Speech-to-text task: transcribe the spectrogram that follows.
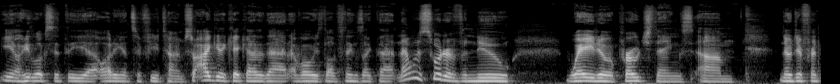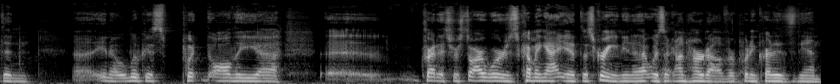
you know he looks at the uh, audience a few times so i get a kick out of that i've always loved things like that and that was sort of a new way to approach things um, no different than uh, you know lucas put all the uh, uh, credits for star wars coming at you at the screen you know that was like unheard of or putting credits at the end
